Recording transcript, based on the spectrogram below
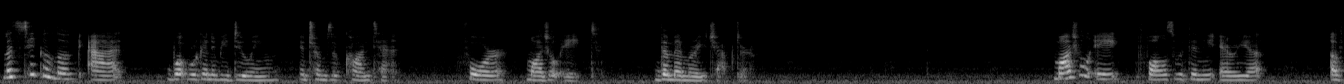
Let's take a look at what we're going to be doing in terms of content for Module 8, the memory chapter. Module 8 falls within the area of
